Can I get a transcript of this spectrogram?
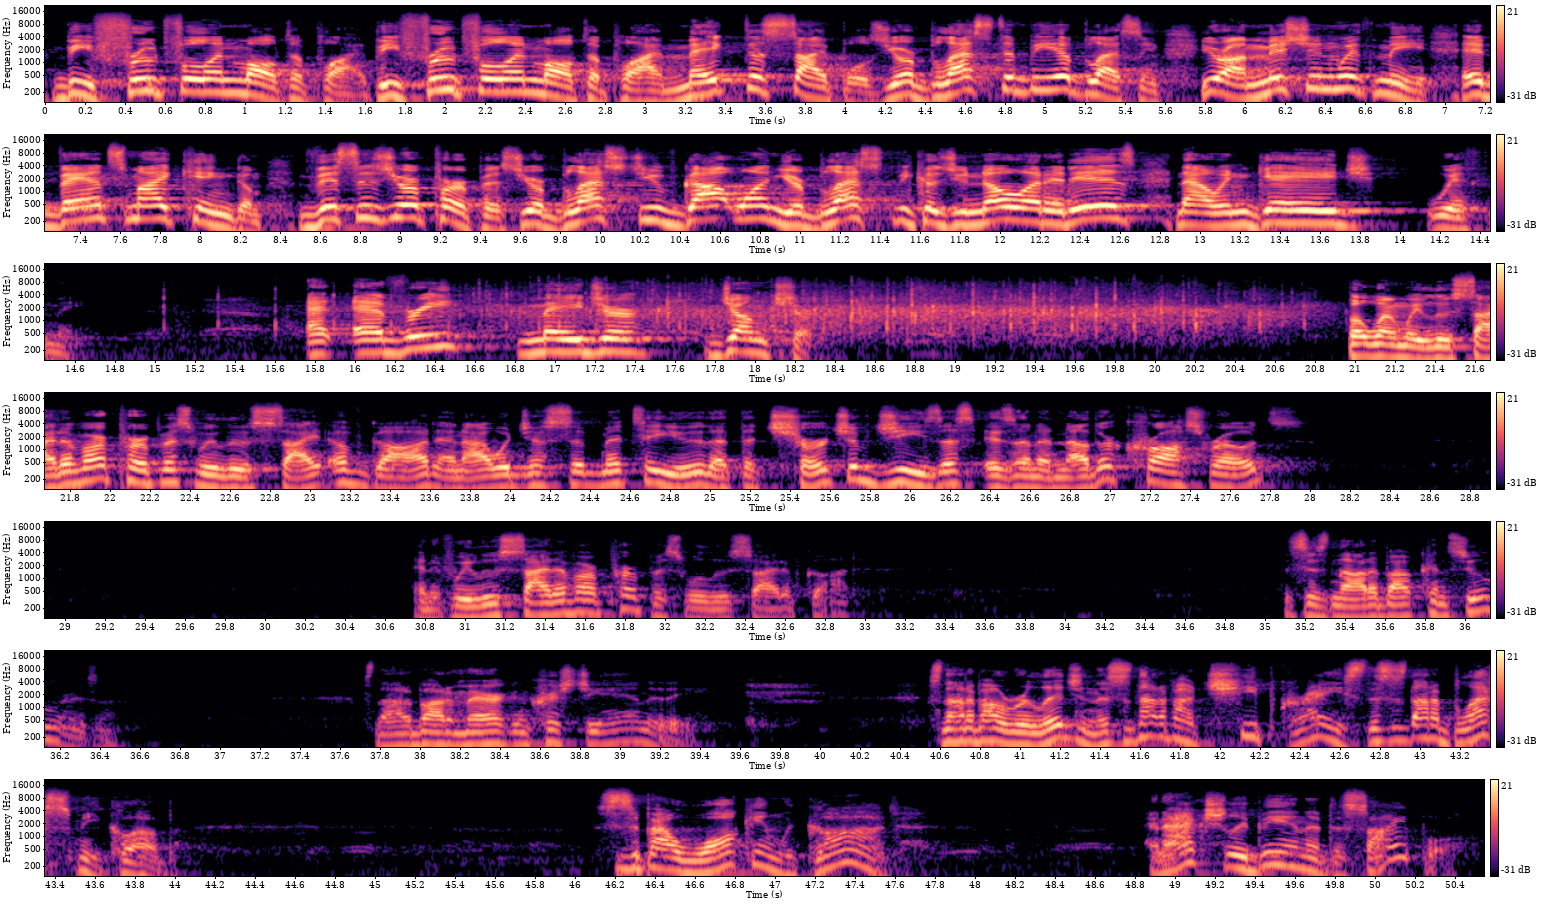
Be fruitful and multiply. Be fruitful and multiply. Make disciples. You're blessed to be a blessing. You're on mission with me. Advance my kingdom. This is your purpose. You're blessed. You've got one. You're blessed because you know what it is. Now engage with me. At every major juncture. But when we lose sight of our purpose, we lose sight of God. And I would just submit to you that the church of Jesus is at another crossroads. And if we lose sight of our purpose, we'll lose sight of God. This is not about consumerism. It's not about American Christianity. It's not about religion. This is not about cheap grace. This is not a bless me club. This is about walking with God and actually being a disciple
